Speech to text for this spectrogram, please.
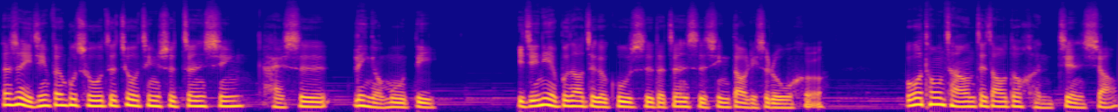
但是已经分不出这究竟是真心还是另有目的。以及你也不知道这个故事的真实性到底是如何。不过通常这招都很见效，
